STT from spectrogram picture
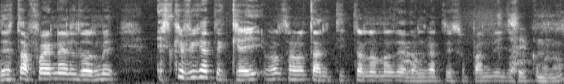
Esta fue en el 2000. Es que fíjate que ahí, vamos a hablar tantito nomás de Don Gato y su pandilla. Sí, cómo no.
